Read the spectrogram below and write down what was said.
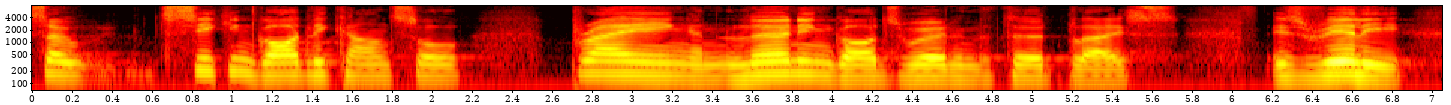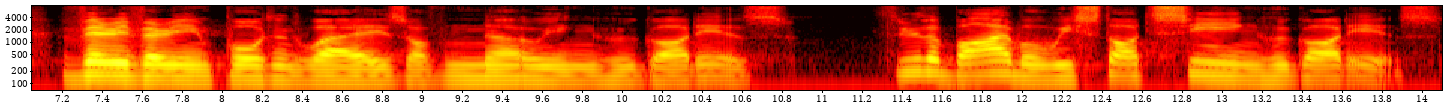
So, seeking godly counsel, praying, and learning God's word in the third place is really very, very important ways of knowing who God is. Through the Bible, we start seeing who God is.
